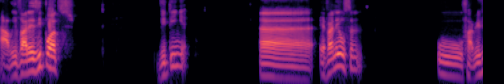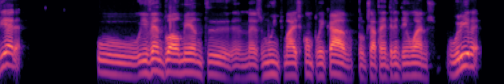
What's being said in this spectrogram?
há ali várias hipóteses. Vitinha, uh, Evan Nilsson, o Fábio Vieira, o eventualmente, mas muito mais complicado, porque já tem 31 anos, o Uribe.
